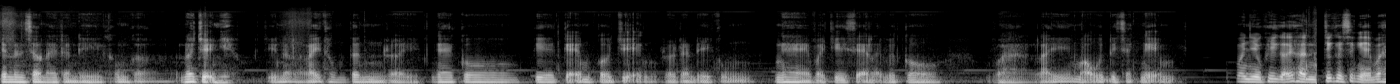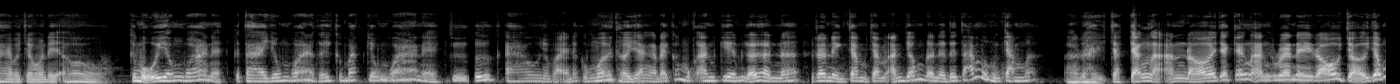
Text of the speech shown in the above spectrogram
Cho nên sau này Randy không có nói chuyện nhiều. Chỉ nói là lấy thông tin, rồi nghe cô kia kể một câu chuyện, rồi Randy cũng nghe và chia sẻ lại với cô và lấy mẫu đi xét nghiệm mà nhiều khi gửi hình trước khi xét nghiệm với hai vợ chồng đi ồ oh, cái mũi giống quá nè cái tai giống quá nè cái cái mắt giống quá nè cứ ước ao. Như vậy nó cũng mới thời gian ở đây có một anh kia anh gửi hình á ra liền trăm trăm ảnh giống lên này tới 80 phần trăm á. Ở đây chắc chắn là anh rồi chắc chắn là anh Randy rồi trời giống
